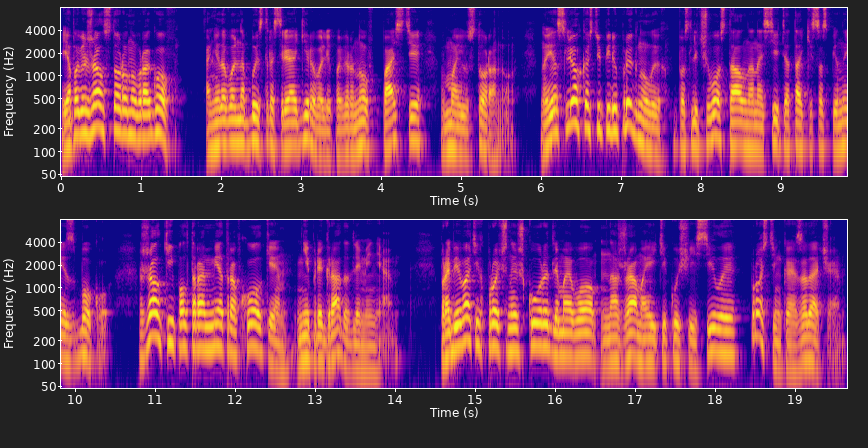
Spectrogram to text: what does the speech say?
Я побежал в сторону врагов. Они довольно быстро среагировали, повернув пасти в мою сторону но я с легкостью перепрыгнул их, после чего стал наносить атаки со спины и сбоку. Жалкие полтора метра в холке – не преграда для меня. Пробивать их прочные шкуры для моего ножа моей текущей силы – простенькая задача.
